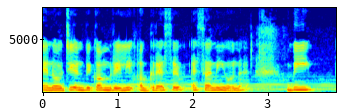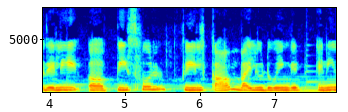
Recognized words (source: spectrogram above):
energy and become really aggressive ऐसा नहीं होना है। Be really peaceful feel calm while you doing it any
